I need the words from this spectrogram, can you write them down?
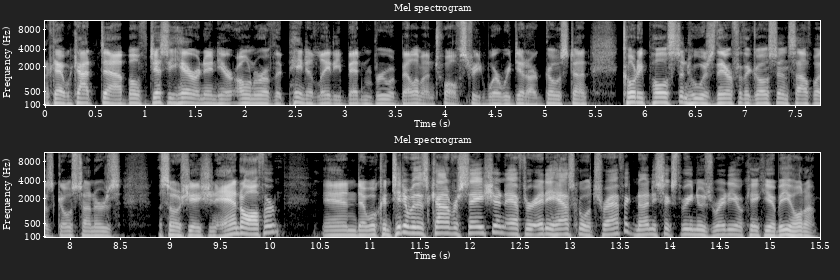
Okay, we got uh, both Jesse Heron in here, owner of the Painted Lady Bed and Brew at Bellamah on 12th Street, where we did our ghost hunt. Cody Polston, who was there for the ghost hunt, Southwest Ghost Hunters Association, and author. And uh, we'll continue with this conversation after Eddie Haskell with Traffic, 96.3 News Radio, KKOB. Hold on.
